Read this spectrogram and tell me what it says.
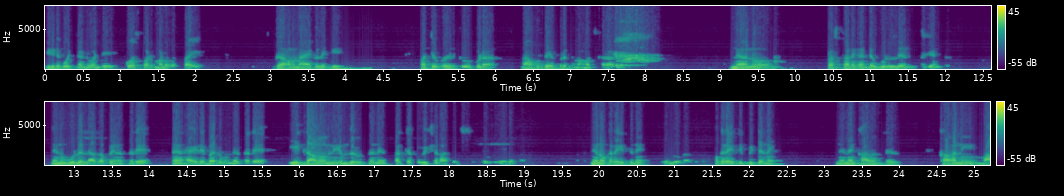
ఇక్కడికి వచ్చినటువంటి కోసపాటి మండల స్థాయి గ్రామ నాయకులకి ప్రతి ఒక్కరికి కూడా నా హృదయపూర్వక నమస్కారాలు. నేను ప్రస్తుతానికంటే ఊళ్ళో లేను అజెంట్ నేను ఊళ్ళో లేకపోయినా సరే నేను హైదరాబాద్లో ఉన్నా సరే ఈ గ్రామంలో ఏం జరుగుతుందనే ప్రతి ఒక్క విషయం నాకు తెలుసు. నేను ఒక రైతునే ఒక రైతు బిడ్డనే. నేనేం కాదంటలేదు కానీ మా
